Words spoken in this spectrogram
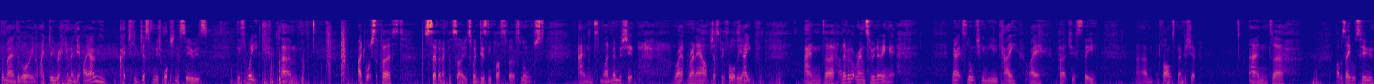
The Mandalorian, I do recommend it. I only actually just finished watching the series this week. Um, I'd watched the first seven episodes when Disney Plus first launched, and my membership ran out just before the 8th, and uh, I never got around to renewing it. Now it's launching in the UK. I purchased the um, advanced membership, and uh, I was able to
